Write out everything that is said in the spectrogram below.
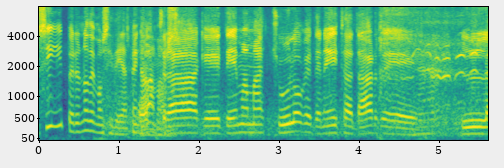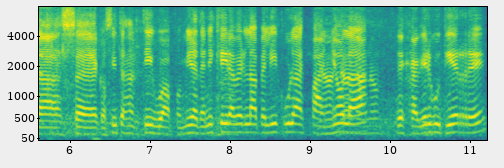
sí, pero no demos ideas. Venga, vamos. Ostras, qué tema más chulo que tenéis esta tarde. las eh, cositas antiguas, pues mira, tenéis que ir a ver la película española de Javier Gutiérrez.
